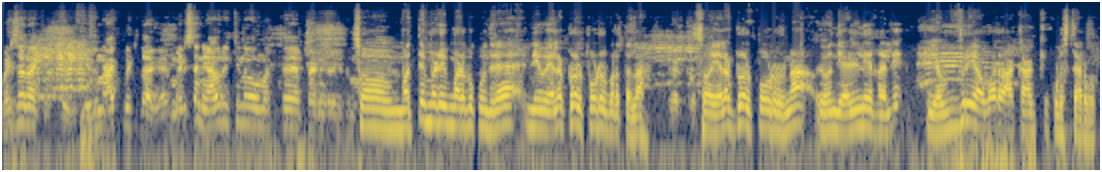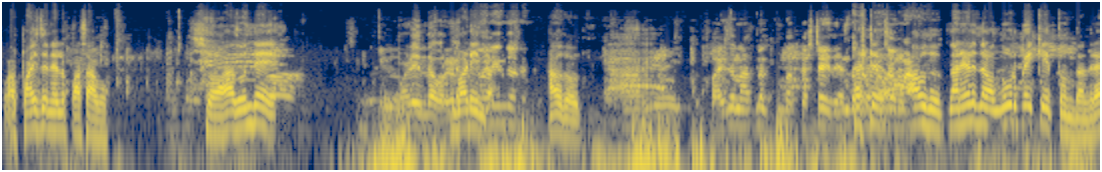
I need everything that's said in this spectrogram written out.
ಮೆಡಿಸನ್ ಹಾಕಿರ್ತೀವಿ. ಇದನ್ನ ಹಾಕ್ಬಿಟ್ಟಿದಾಗ ಮೆಡಿಸನ್ ಯಾವ ರೀತಿ ನಾವು ಮತ್ತೆ ಪ್ರಾಣಿಗಳಿಗೆ ಇದನ್ನ ಸೊ ಮತ್ತೆ ಮಡಿ ಮಾಡಬೇಕು ಅಂದ್ರೆ ನೀವು ಎಲೆಕ್ಟ್ರೋಲ್ ಪೌಡರ್ ಬರುತ್ತಲ್ಲ? ಸೊ ಎಲೆಕ್ಟ್ರೋಲ್ ಪೌಡರ್ನ ಒಂದು ಎಳ್ನೀರ್ನಲ್ಲಿ ಎವ್ರಿ ಅವರ್ ಹಾಕಿ ಹಾಕಿ ಕುಡಿಸ್ತಾ ಇರಬೇಕು. ಪಾಯ್ಸನ್ ಎಲ್ಲ ಪಾಸ್ ಆಗ್ಬೇಕು ಸೊ ಅದೊಂದೇ ಬಾಡಿಯಿಂದ ಹೌದೌದು. ಪಾಯ್ಸನ್ ಆದ್ಮೇಲೆ ತುಂಬಾ ಕಷ್ಟ ಇದೆ. ಅಂತ ಅಷ್ಟೇ ಹೌದು ನಾನು ಹೇಳಿದ್ರೆ ಒಂದು ನೂರು ಬೇಕೇ ಇತ್ತು ಅಂತಂದ್ರೆ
